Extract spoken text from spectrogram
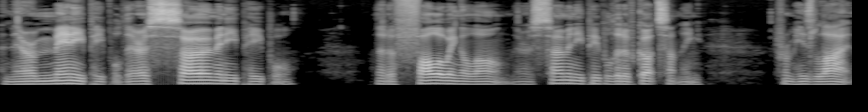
And there are many people, there are so many people that are following along. There are so many people that have got something from his light.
